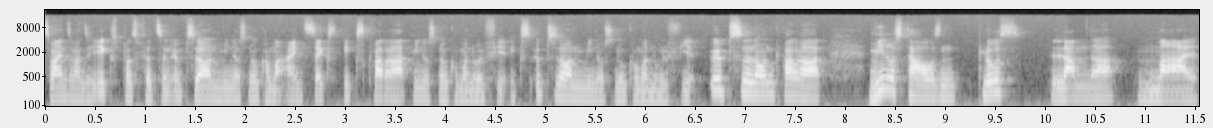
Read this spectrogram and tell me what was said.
22x plus 14y minus 0,16x minus 0,04xy minus 0,04y minus 1000 plus lambda mal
